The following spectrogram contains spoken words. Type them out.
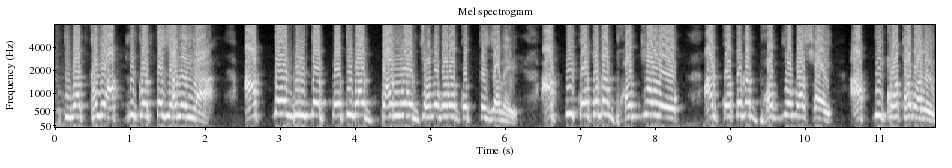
প্রতিবাদ খালি আপনি করতে জানেন না আপনার বিরুদ্ধে প্রতিবাদ বাংলার জনগণ করতে জানে আপনি কতটা ভদ্রলোক আর কতটা ভদ্র ভাষায় আপনি কথা বলেন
